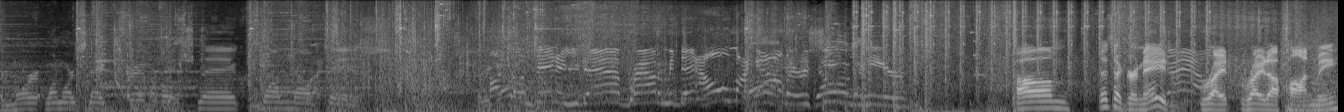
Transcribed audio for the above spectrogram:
And more, one more snake, and one more fish. snake, one more fish. There we go. I done you damn proud of me, dad. Oh my god, there's shit here. Um, there's a grenade right right up on me.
